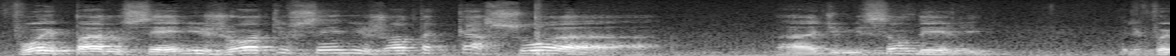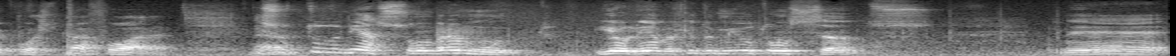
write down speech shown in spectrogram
foi para o CNJ e o CNJ caçou a, a admissão dele. Ele foi posto para fora. Né? Isso tudo me assombra muito. E eu lembro aqui do Milton Santos, né,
